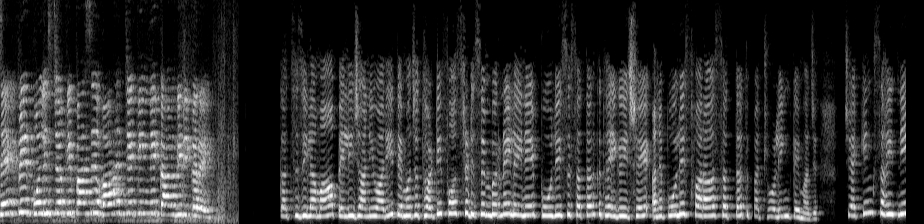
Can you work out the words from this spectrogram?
શેખપીર પોલીસ ચોકી પાસે વાહન ચેકિંગની કામગીરી કરાઈ. કચ્છ જિલ્લામાં પહેલી જાન્યુઆરી તેમજ થર્ટી ફર્સ્ટ ડિસેમ્બરને લઈને પોલીસ સતર્ક થઈ ગઈ છે અને પોલીસ દ્વારા સતત પેટ્રોલિંગ તેમજ ચેકિંગ સહિતની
